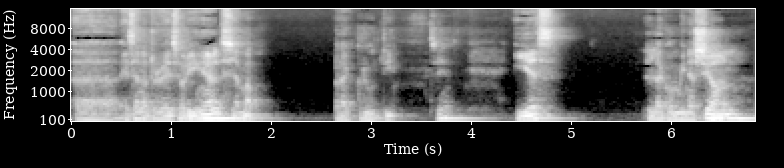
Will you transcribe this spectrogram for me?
Ah, esa naturaleza original se llama prakruti ¿sí? y es la combinación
